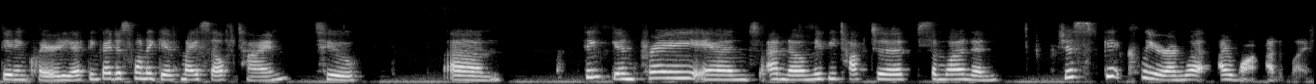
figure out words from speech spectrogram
gaining clarity. I think I just want to give myself time to um, think and pray and I don't know, maybe talk to someone and just get clear on what I want out of life.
